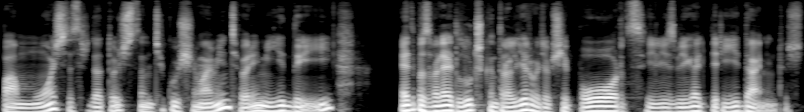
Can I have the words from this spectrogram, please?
помочь сосредоточиться на текущем моменте во время еды. И это позволяет лучше контролировать вообще порции или избегать переедания. То есть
